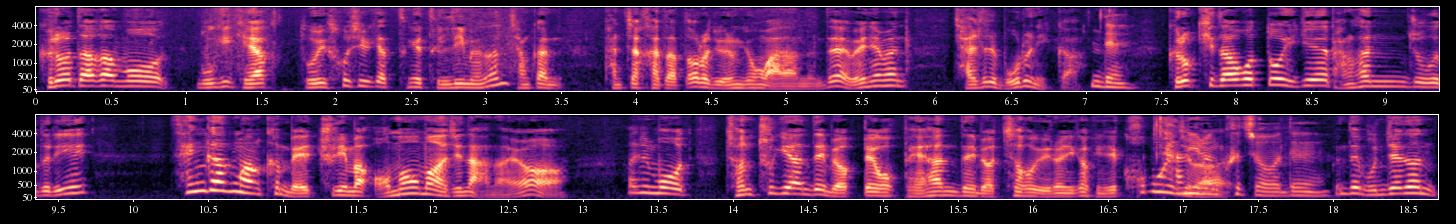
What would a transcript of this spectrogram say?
그러다가 뭐 무기 계약 도입 소식 같은 게 들리면은 잠깐 반짝하다 떨어지고 이런 경우가 많았는데 왜냐면 잘들 모르니까. 네. 그렇기도 하고 또 이게 방산주들이 생각만큼 매출이 막 어마어마하지는 않아요. 아니 뭐 전투기 한 대 몇백억, 배 한 대 몇천억 이러니까 굉장히 커 보이지만 단위는 크죠. 네. 근데 문제는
